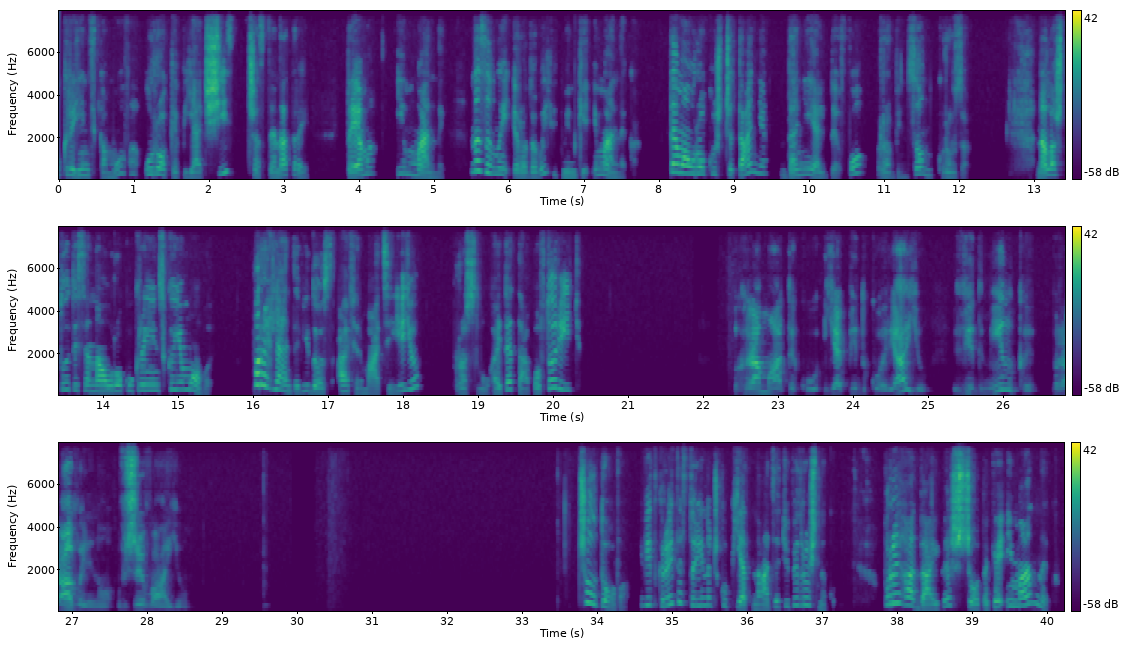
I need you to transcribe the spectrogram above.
Українська мова, уроки 5-6, частина 3. Тема іменник. Називний і родовий відмінки іменника. Тема уроку з читання Даніель Дефо Робінсон Крузо. Налаштуйтеся на урок української мови. Перегляньте відео з афірмацією, прослухайте та повторіть. Граматику я підкоряю, відмінки правильно вживаю. Чудово! Відкрийте сторіночку 15 у підручнику. Пригадайте, що таке іменник.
